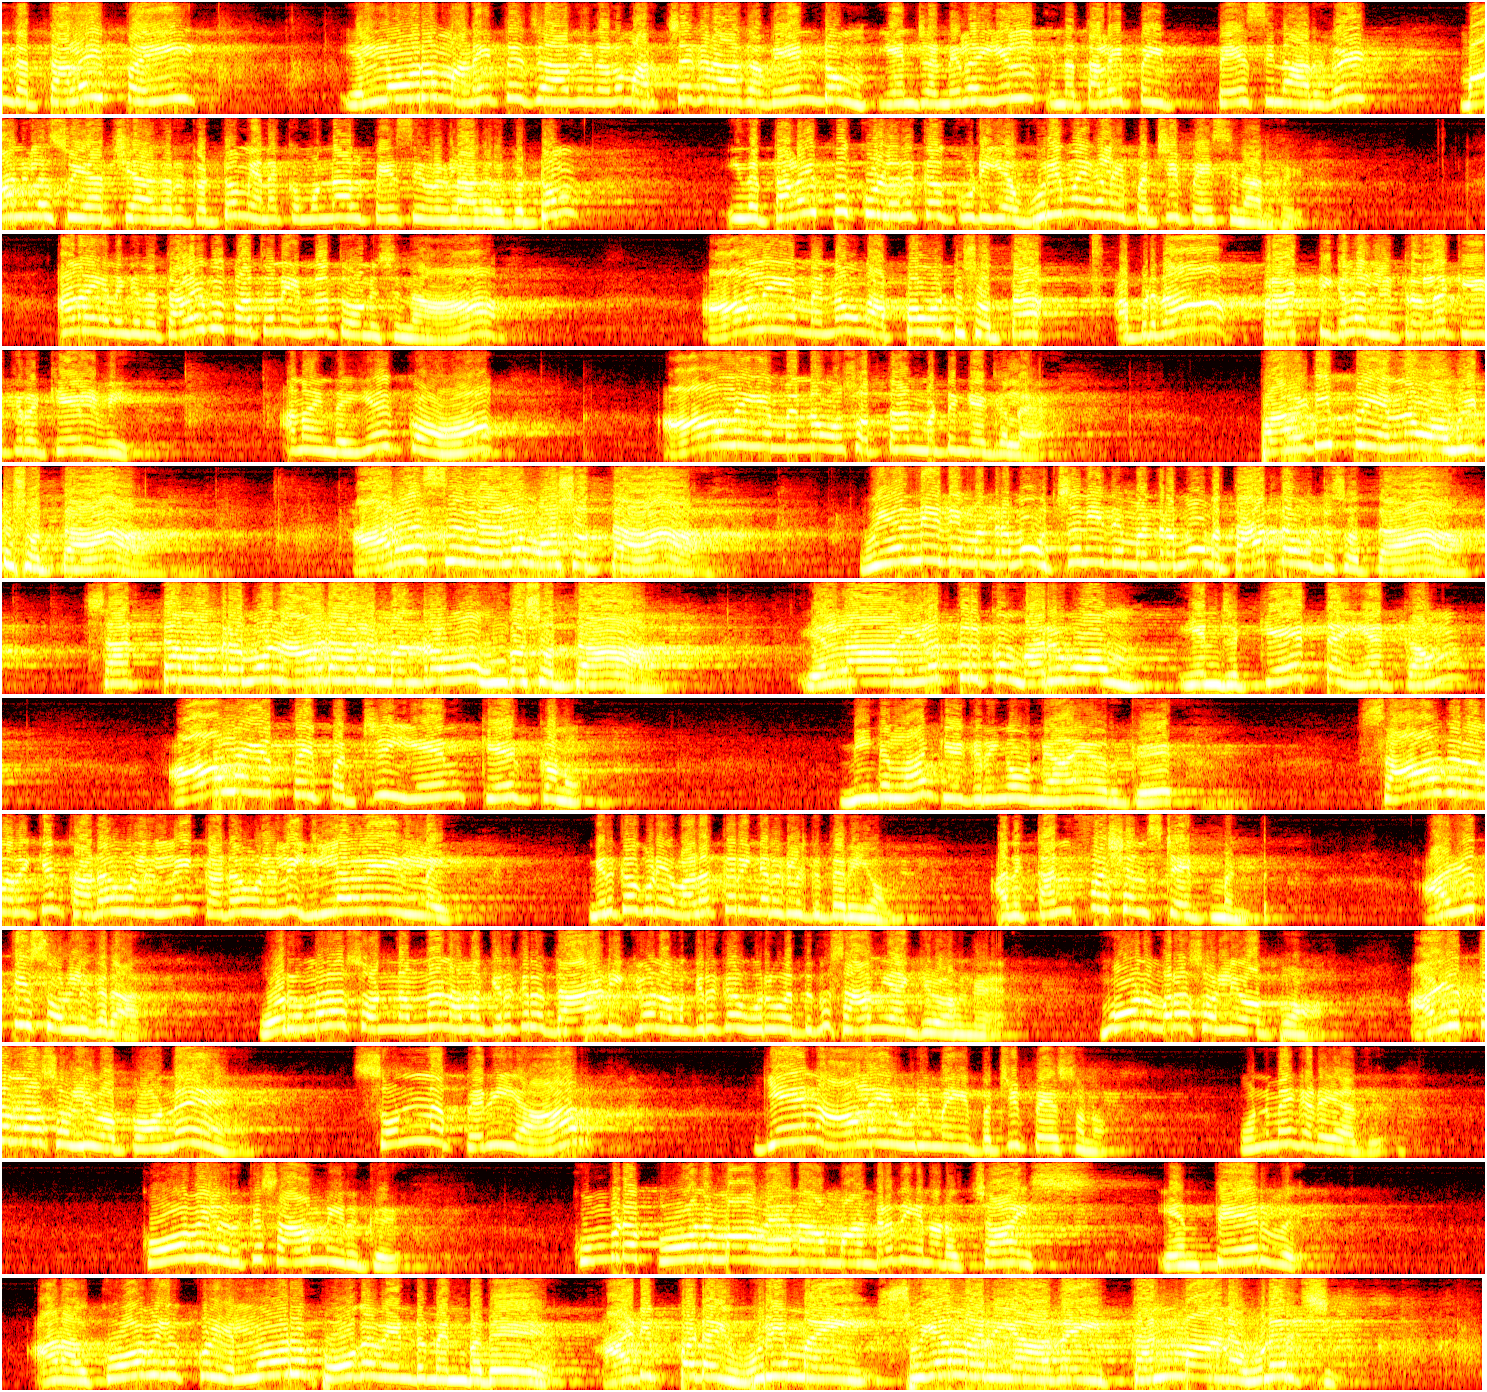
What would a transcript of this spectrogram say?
இந்த தலைப்பை எல்லோரும் அனைத்து ஜாதியினரும் அர்ச்சகராக வேண்டும் என்ற நிலையில் இந்த தலைப்பை பேசினார்கள். மாநில சுயாட்சியாக இருக்கட்டும் எனக்கு முன்னால் பேசியவர்களாக இருக்கட்டும் இந்த தலைப்புக்குள் இருக்கக்கூடிய உரிமைகளை பற்றி பேசினார்கள். ஆனா எனக்கு இந்த தலைப்பு பார்த்தோன்னே என்ன தோணுச்சுன்னா ஆலயம் என்ன உங்க அப்பா விட்டு சொத்தா? அப்படிதான் பிராக்டிக்கலா லிட்டரலா கேட்கிற கேள்வி. ஆனா இந்த இயக்கம் ஆலயம் என்ன உன் சொத்தான்னு மட்டும் கேட்கல. படிப்பு என்ன உன் வீட்டு சொத்தா? அரசு வேலை உன் சொத்தா? உயர்நீதிமன்றமும் உச்ச நீதிமன்றமும் உங்க தாத்தா விட்டு சொத்தா? சட்டமன்றமும் நாடாளுமன்றமும் உங்க சொத்தா? எல்லா இடத்திற்கும் வருவோம் என்று கேட்ட இயக்கம் ஆலயத்தை பற்றி ஏன் கேட்கணும்? நீங்கெல்லாம் கேக்குறீங்க ஒரு நியாயம் இருக்கு. சாகிற வரைக்கும் கடவுள் இல்லை கடவுள் இல்லை இல்லவே இல்லை. இருக்கக்கூடிய வழக்கறிஞர்களுக்கு தெரியும். அது கன்ஃபஷன் ஸ்டேட்மெண்ட் அழுத்தி சொல்லுகிறார். ஒரு முறை சொன்னோம்னா நமக்கு இருக்கிற தாடிக்கும் நமக்கு இருக்கிற உருவத்துக்கும் சாமி ஆக்கிடுவாங்க. மூணு முறை சொல்லி வைப்போம். அழுத்தமா சொல்லி வைப்போம்னு சொன்ன பெரியார் ஏன் ஆலய உரிமையை பற்றி பேசணும்? ஒண்ணுமே கிடையாது. கோவில் இருக்கு சாமி இருக்கு. கும்பிட போகணுமா வேணாமான்றது என்னோட சாய்ஸ் என் தேர்வு. ஆனால் கோவிலுக்குள் எல்லோரும் போக வேண்டும் என்பது அடிப்படை உரிமை சுயமரியாதை தன்மான உணர்ச்சி.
